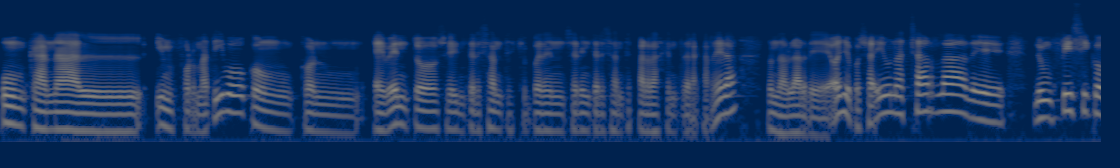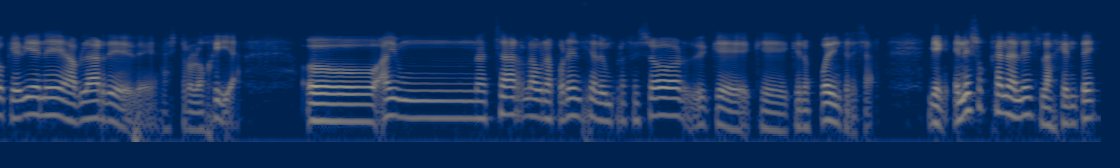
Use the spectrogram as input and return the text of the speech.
un canal informativo con, con, eventos interesantes que pueden ser interesantes para la gente de la carrera, donde hablar de, oye, pues hay una charla de, de un físico que viene a hablar de, de astrología o hay una charla, una ponencia de un profesor que, que, nos puede interesar. Bien, en esos canales la gente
